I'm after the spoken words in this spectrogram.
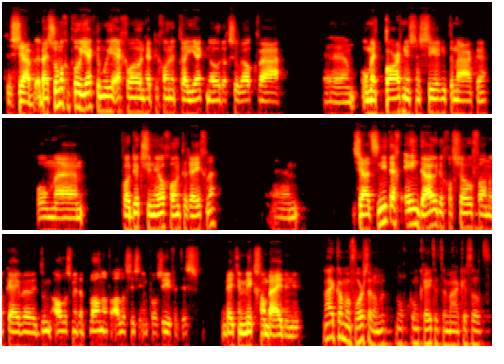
dus ja, bij sommige projecten moet je echt gewoon, heb je gewoon een traject nodig, zowel qua um, om met partners een serie te maken, om um, productioneel gewoon te regelen. Dus ja, het is niet echt eenduidig of zo van oké, okay, we doen alles met een plan of alles is impulsief. Het is een beetje een mix van beide nu. Nou, ik kan me voorstellen om het nog concreter te maken, is dat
